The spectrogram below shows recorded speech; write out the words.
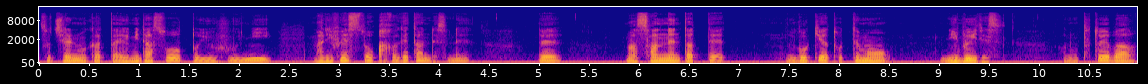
そちらに向かって歩み出そうというふうに、マニフェストを掲げたんですね。で、まあ、3年経って、動きはとっても鈍いです。あの、例えば、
